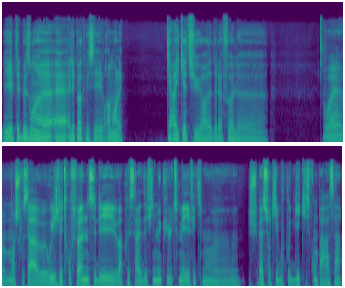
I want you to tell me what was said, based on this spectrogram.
Mais il y a peut-être besoin euh, à, à l'époque, mais c'est vraiment la caricature de la folle. euh. Ouais, moi je trouve ça. euh, oui, je les trouve fun. C'est des. Après, ça reste des films cultes, mais effectivement, euh, je suis pas sûr qu'il y ait beaucoup de gays qui se comparent à ça.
